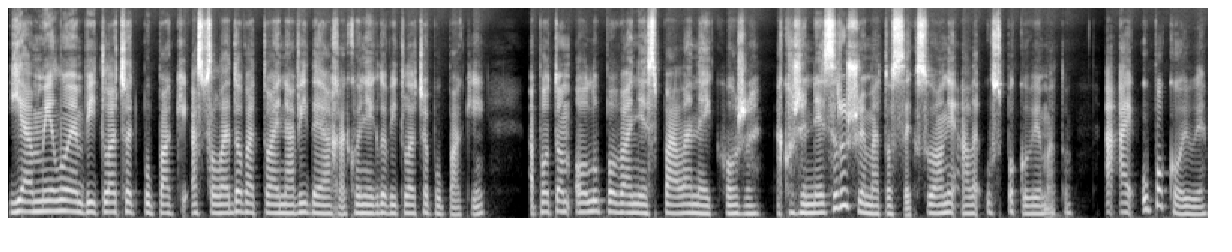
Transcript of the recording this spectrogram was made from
Ja milujem vytlačať pupaky a sledovať to aj na videách, ako niekto vytlača pupaky. A potom olupovanie spálenej kože. Akože nezrušuje ma to sexuálne, ale uspokojuje ma to. A aj upokojuje.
